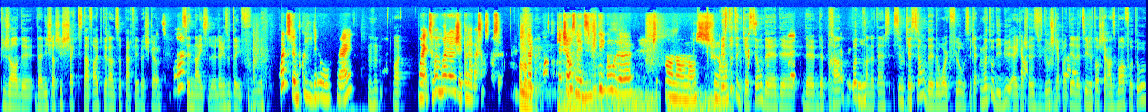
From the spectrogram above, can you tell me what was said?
puis genre de- d'aller chercher chaque petite affaire puis de rendre ça parfait, parce que je suis comme c'est nice là, le résultat est fou. là. toi, tu fais beaucoup de vidéos, right? Mhm, ouais. Ouais, tu vois, moi, là, j'ai pas la patience pour ça. Non La pour quelque chose, mais du vidéo, là. Puis, oh non, non, je non. Mais c'est toute une question de, de, de, de prendre, pas de prendre le temps, c'est une question de, de workflow. C'est que, moi, tout au début, hey, quand je faisais des vidéos, je capotais, là, tu sais, j'étais rendu bon en photo,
